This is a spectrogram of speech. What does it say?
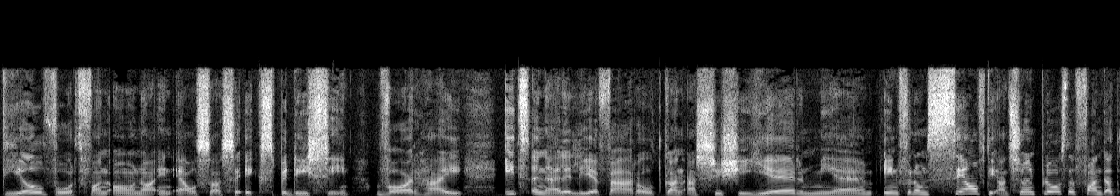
deel word van Anna en Elsa se ekspedisie, waar hy iets in hulle leefwêreld kan assosieer mee en vir homself die antwoord. So in plaas daarvan dat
